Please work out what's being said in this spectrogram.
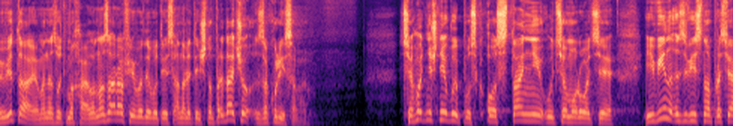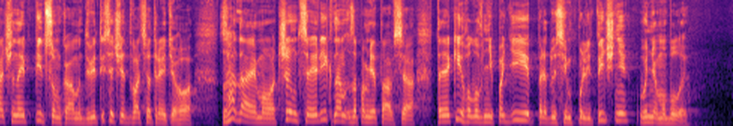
Вітаю, мене звуть Михайло Назаров і ви дивитесь аналітичну передачу за кулісами. Сьогоднішній випуск останній у цьому році, і він, звісно, присвячений підсумкам 2023-го. Згадаємо, чим цей рік нам запам'ятався, та які головні події, передусім політичні, в ньому були.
